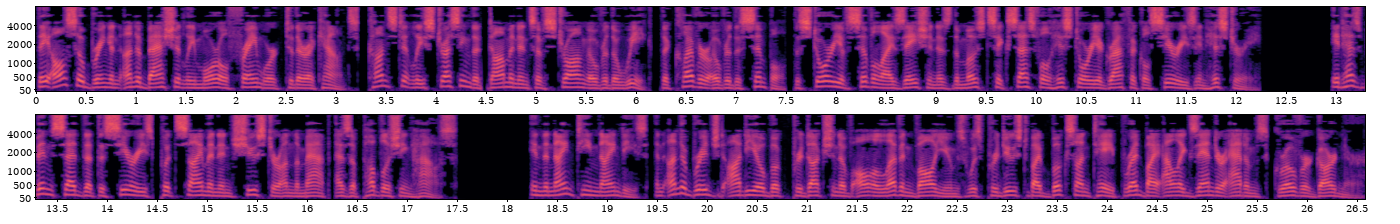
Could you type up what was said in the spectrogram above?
They also bring an unabashedly moral framework to their accounts, constantly stressing the dominance of strong over the weak, the clever over the simple. The story of civilization is the most successful historiographical series in history. It has been said that the series put Simon & Schuster on the map as a publishing house. In the 1990s, an unabridged audiobook production of all 11 volumes was produced by Books on Tape read by Alexander Adams Grover Gardner.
